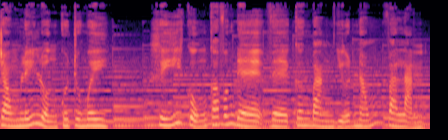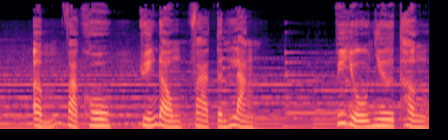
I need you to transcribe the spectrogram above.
trong lý luận của trung y khí cũng có vấn đề về cân bằng giữa nóng và lạnh ẩm và khô chuyển động và tĩnh lặng ví dụ như thận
